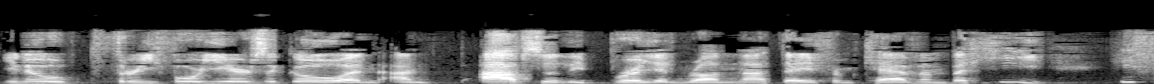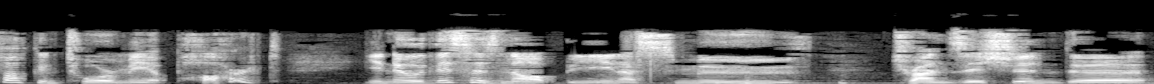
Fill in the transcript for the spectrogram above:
you know, three, four years ago and, and absolutely brilliant run that day from Kevin, but he he fucking tore me apart. You know, this has not been a smooth transition to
